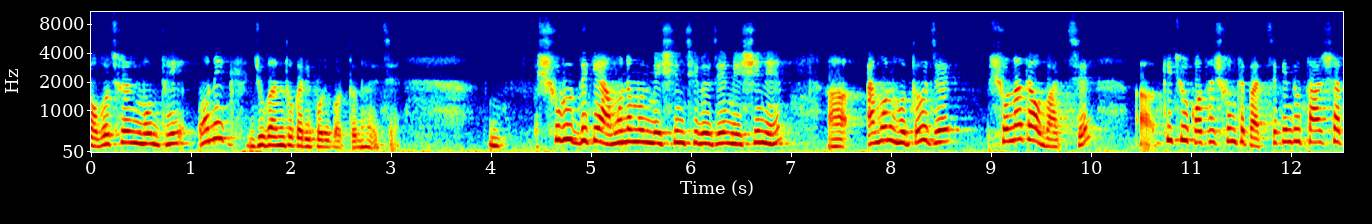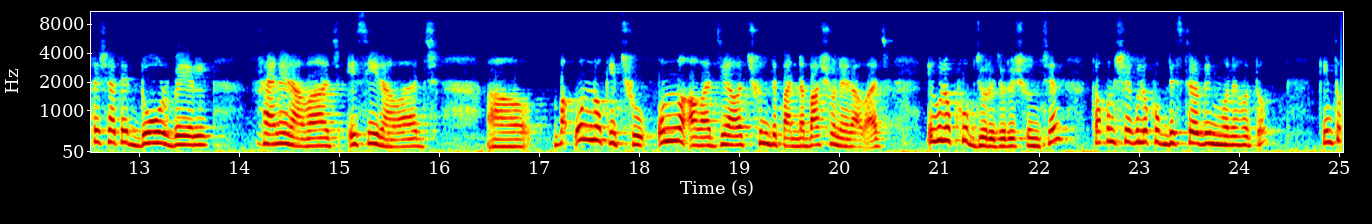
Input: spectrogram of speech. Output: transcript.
কবছরের বছরের মধ্যেই অনেক যুগান্তকারী পরিবর্তন হয়েছে। শুরুর দিকে এমন এমন মেশিন ছিল যে মেশিনে এমন হতো যে শোনাটাও বাড়ছে কিছু কথা শুনতে পাচ্ছে, কিন্তু তার সাথে সাথে ডোর বেল ফ্যানের আওয়াজ, এসির আওয়াজ বা অন্য কিছু, অন্য আওয়াজ, যে আওয়াজ শুনতে পান না, বাসনের আওয়াজ, এগুলো খুব জোরে জোরে শুনছেন, তখন সেগুলো খুব ডিস্টার্বিং মনে হতো। কিন্তু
